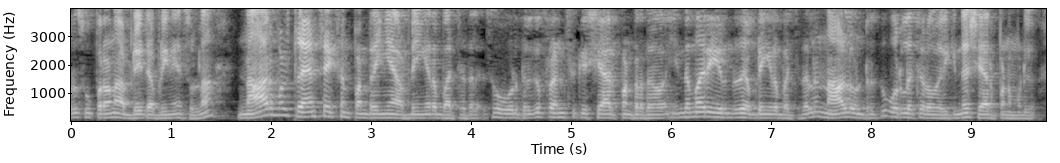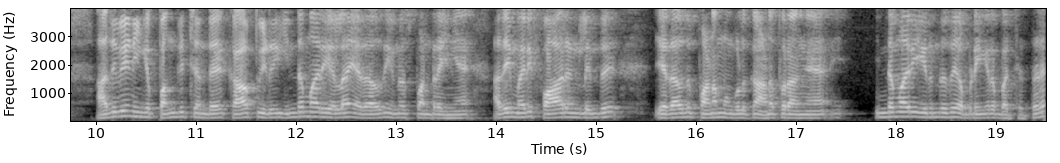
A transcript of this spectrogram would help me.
ஒரு சூப்பரான அப்டேட் அப்படின்னே சொல்லலாம். நார்மல் டிரான்சாக்ஷன் பண்ணுறீங்க அப்படிங்கிற பட்சத்தில் ஸோ ஒருத்தருக்கு ஃப்ரெண்ட்ஸுக்கு ஷேர் பண்ணுறதோ இந்த மாதிரி இருந்தது அப்படிங்கிற பட்சத்தில் நாள் ஒன்றுக்கு ஒரு லட்ச ரூபா வரைக்கும் தான் ஷேர் பண்ண முடியும். அதுவே நீங்கள் பங்குச்சந்தை காப்பீடு இந்த மாதிரியெல்லாம் ஏதாவது இன்வெஸ்ட் பண்ணுறீங்க அதே மாதிரி ஃபாரின்லேருந்து ஏதாவது பணம் உங்களுக்கு அனுப்புகிறாங்க இந்த மாதிரி இருந்தது அப்படிங்கிற பட்சத்தில்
